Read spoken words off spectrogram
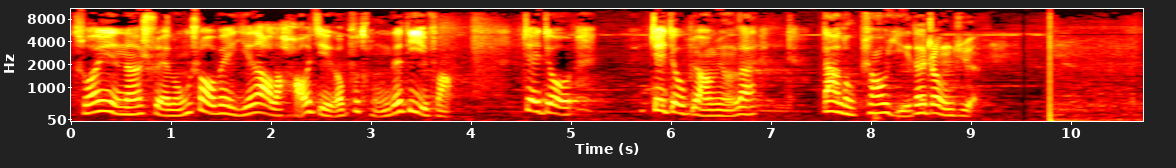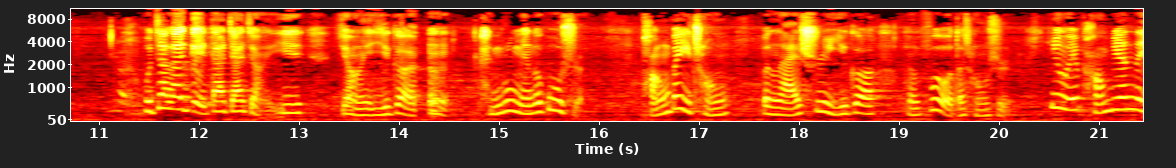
所以呢，水龙兽被移到了好几个不同的地方，这就这就表明了大陆漂移的证据。我再来给大家讲一讲一个很著名的故事。庞贝城本来是一个很富有的城市，因为旁边的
